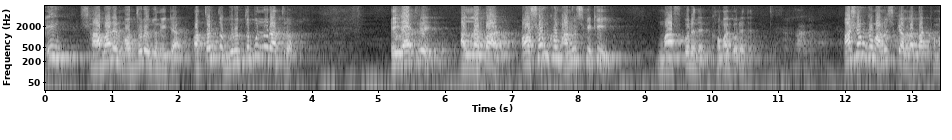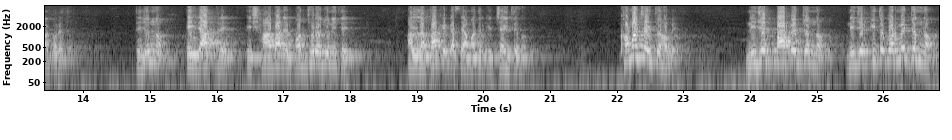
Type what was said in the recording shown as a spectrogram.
এই সাবানের মধ্য রজনীটা অত্যন্ত গুরুত্বপূর্ণ রাত্র। এই রাত্রে আল্লাহ পাক অসংখ্য মানুষকে কি মাফ করে দেন, ক্ষমা করে দেন। অসংখ্য মানুষকে আল্লাহ পাক ক্ষমা করে দেন। সেই জন্য এই রাত্রে, এই সাবানের মধ্য রজনীতে আল্লাহ পাকের কাছে আমাদেরকে চাইতে হবে। ক্ষমা চাইতে হবে। নিজের পাপের জন্য, নিজের কৃতকর্মের জন্য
